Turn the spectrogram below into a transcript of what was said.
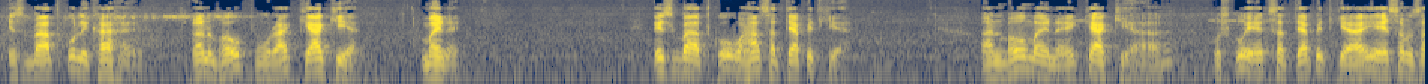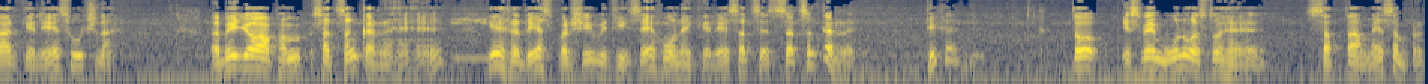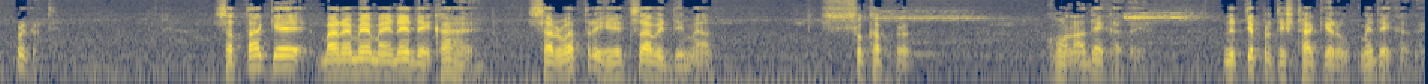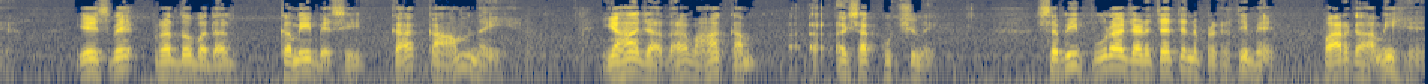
इस बात को लिखा है अनुभव पूरा क्या किया मैंने? इस बात को वहाँ सत्यापित किया। है अनुभव मैंने क्या किया, उसको एक सत्यापित किया है, ये संसार के लिए सूचना है। अभी जो आप हम सत्संग कर रहे हैं, ये हृदय स्पर्शी विधि से होने के लिए सत्स सत्संग कर रहे हैं। ठीक है? तो इसमें मूल वस्तु है सत्ता में संपर्क प्रकृति। सत्ता के बारे में मैंने देखा है, सर्वत्र एक सा विद्यमान सुखप्रद होना देखा गया। नित्य प्रतिष्ठा के रूप में देखा गया। ये इसमें रद्दो बदल कमी बेसी का काम नहीं है। यहाँ ज़्यादा, वहाँ कम ऐसा कुछ नहीं है। सभी पूरा जड़ चैतन्य प्रकृति में पारगामी है,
